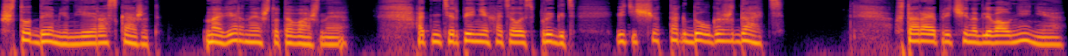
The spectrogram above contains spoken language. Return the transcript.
Что Демьян ей расскажет? Наверное, что-то важное. От нетерпения хотелось прыгать, ведь еще так долго ждать. Вторая причина для волнения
